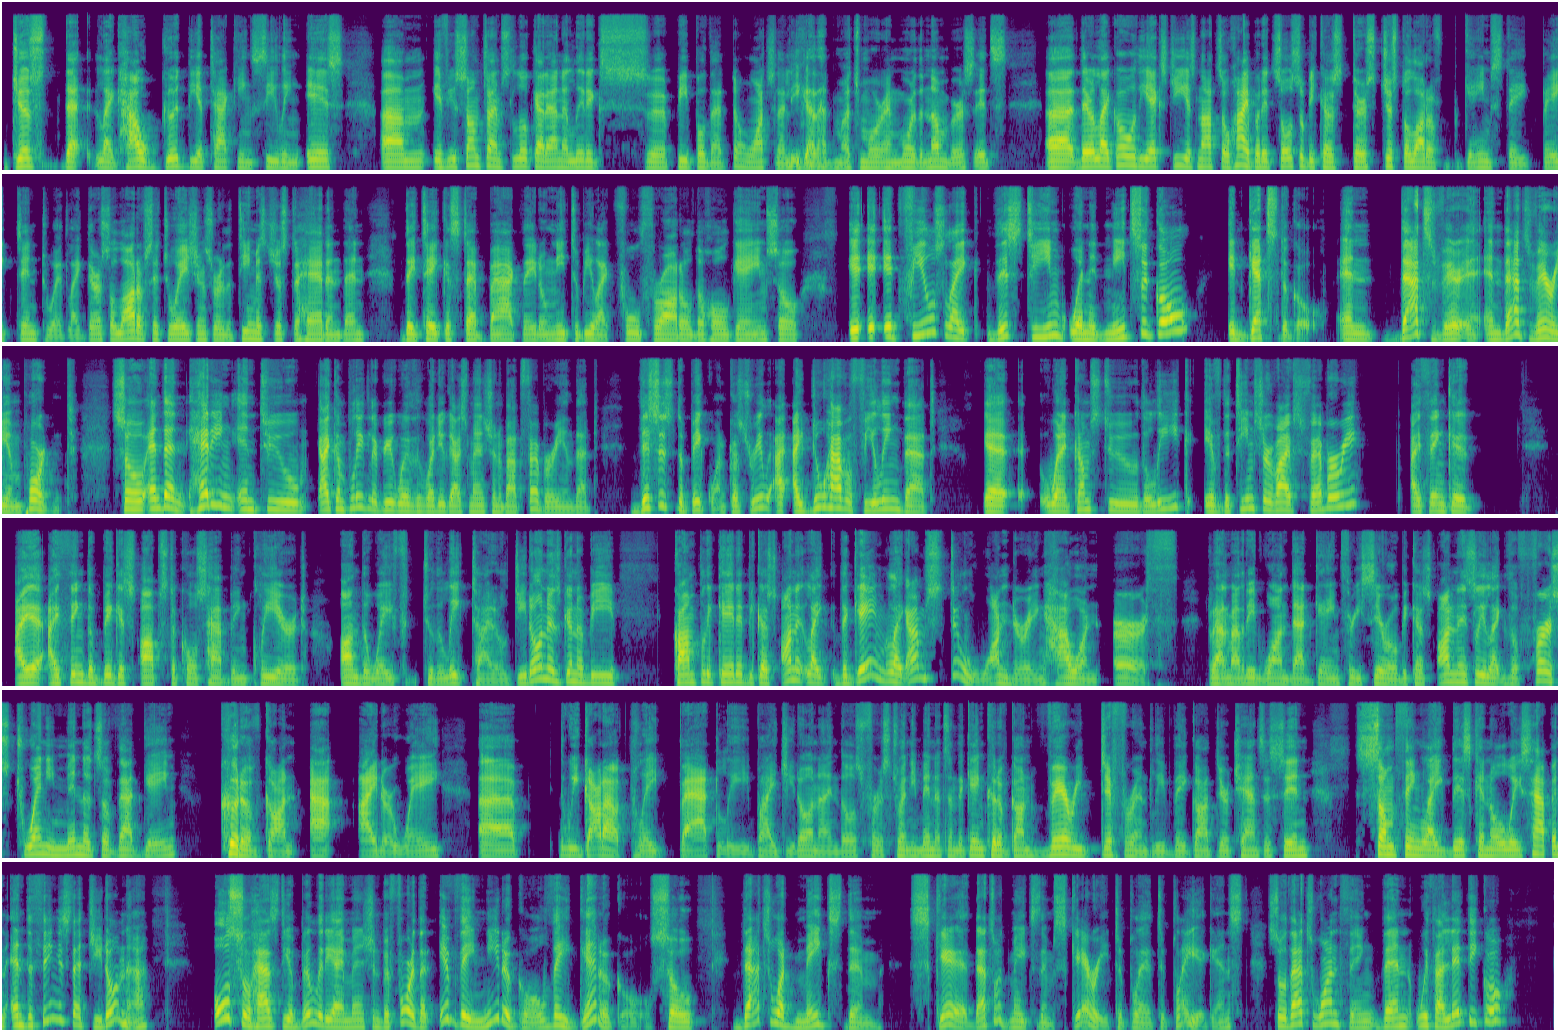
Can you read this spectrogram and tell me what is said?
just that like how good the attacking ceiling is. Um, if you sometimes look at analytics, uh, people that don't watch La Liga that much more and more the numbers, it's uh, they're like, oh, the XG is not so high, but it's also because there's just a lot of game state baked into it. Like there's a lot of situations where the team is just ahead and then they take a step back. They don't need to be like full throttle the whole game. So it, it, it feels like this team, when it needs a goal, it gets the goal. And that's very and that's very important. So and then heading into I completely agree with what you guys mentioned about February and that this is the big one because really, I, I, do have a feeling that uh, when it comes to the league, if the team survives February, I think it. I I think the biggest obstacles have been cleared on the way to the league title. Girona is going to be complicated because on it, like the game, like I'm still wondering how on earth Real Madrid won that game 3-0 because honestly, like the first 20 minutes of that game could have gone either way. Uh, we got outplayed badly by Girona in those first 20 minutes, and the game could have gone very differently if they got their chances in. Something like this can always happen. And the thing is that Girona also has the ability I mentioned before that if they need a goal, they get a goal. So that's what makes them scared. That's what makes them scary to play to play against. So that's one thing. Then with Atletico,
